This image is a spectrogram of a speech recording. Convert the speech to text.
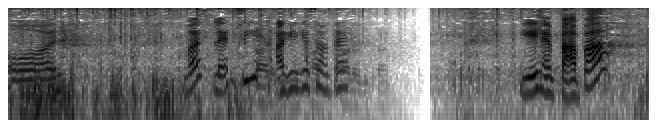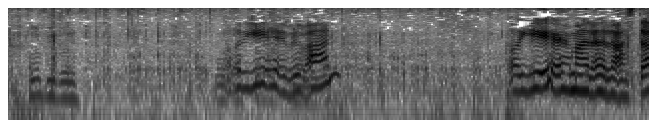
और बस लेट्स सी आगे कैसा होता है। ये है पापा। और ये है विवान। और ये है हमारा रास्ता।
